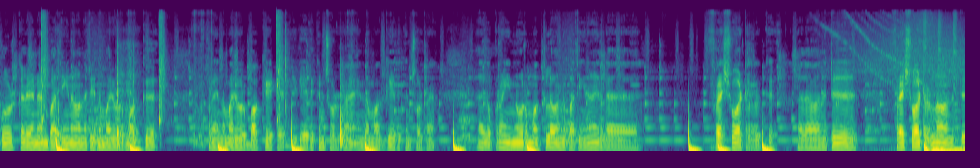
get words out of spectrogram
பொருட்கள் என்னென்னு பார்த்தீங்கன்னா வந்துட்டு இந்த மாதிரி ஒரு மக்கு அப்புறம் இந்த மாதிரி ஒரு பக்கெட்டு இது எதுக்குன்னு சொல்கிறேன் இந்த மக்கு எதுக்குன்னு சொல்கிறேன் அதுக்கப்புறம் இன்னொரு மக்கில் வந்து பார்த்திங்கன்னா இதில் ஃப்ரெஷ் வாட்டர் இருக்குது அதாவது வந்துட்டு ஃப்ரெஷ் வாட்டர்னால் வந்துட்டு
